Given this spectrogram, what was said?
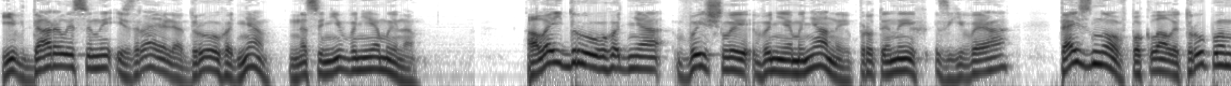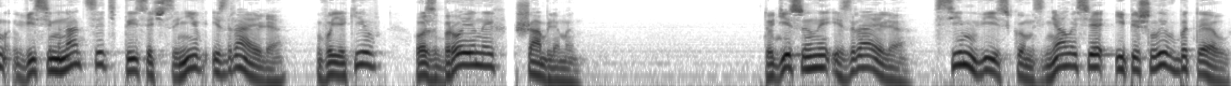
І вдарили сини Ізраїля другого дня на синів Веніямина. Але й другого дня вийшли веніаминяни проти них з Гівеа, та й знов поклали трупом вісімнадцять тисяч синів Ізраїля, вояків, озброєних шаблями. Тоді сини Ізраїля всім військом знялися і пішли в Бетел,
